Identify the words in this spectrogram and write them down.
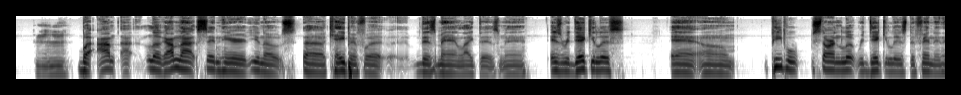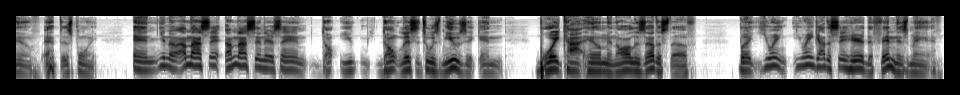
hmm But I'm uh, look, I'm not sitting here, you know, uh caping for this man like this, man. It's ridiculous, and um, people starting to look ridiculous defending him at this point. And you know, I'm not saying I'm not sitting there saying don't you don't listen to his music and boycott him and all this other stuff. But you ain't you ain't got to sit here and defend this man.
